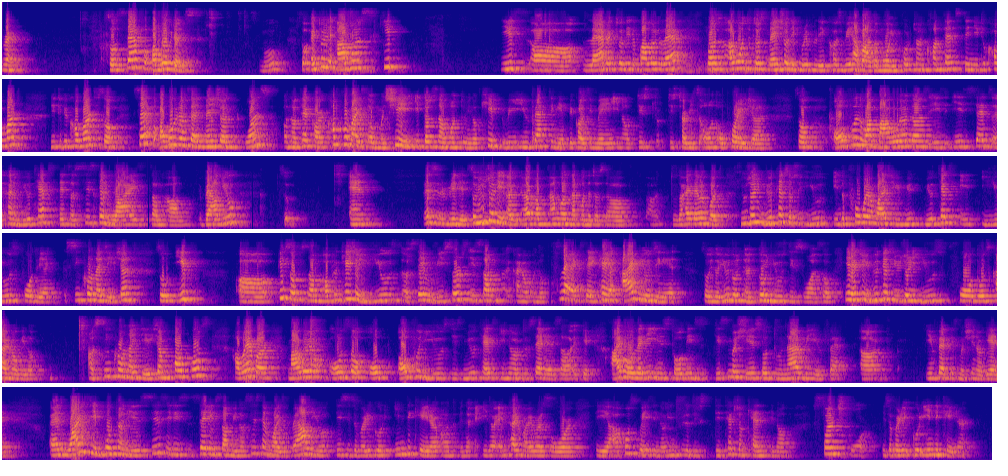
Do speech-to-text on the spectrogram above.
Right. So self-avoidance. Move. So actually, I will skip this uh, lab, actually the following lab, but I want to just mention it briefly because we have other more important contents they need to cover, need to be covered. So self-avoidance, I mentioned, once an attacker compromises a machine, it does not want to, you know, keep reinfecting it because it may, you know, disturb its own operation. So often what malware does is it sets a kind of mutex that's a system-wide some um, value. So and let's read it. So usually I, am not going to just uh, uh, do the high level, but usually mutex is you in the program-wise mutex is used for the like, synchronization. So if uh, piece of some application use the same resource is some kind of you know, flag saying, hey, I'm using it. So you know you don't uh, don't use this one. So it actually mutex usually used for those kind of you know a synchronization purpose. However, malware also often use this mutex in order to set as uh, okay, I've already installed this, this machine, so do not reinfect uh, infect this machine again. And why it's important is since it is setting some you know system-wide value, this is a very good indicator on you know, either antivirus or the uh, host-based you know intrusion detection can you know search for. It's a very good indicator.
